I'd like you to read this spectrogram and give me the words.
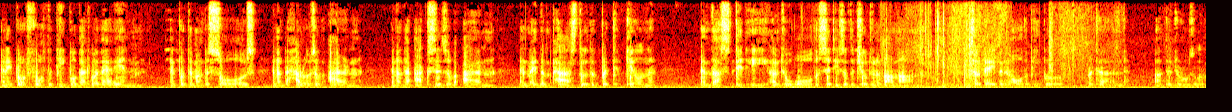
And he brought forth the people that were therein, and put them under saws, and under harrows of iron, and under axes of iron, and made them pass through the brick kiln. And thus did he unto all the cities of the children of Ammon. So David and all the people returned unto Jerusalem.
